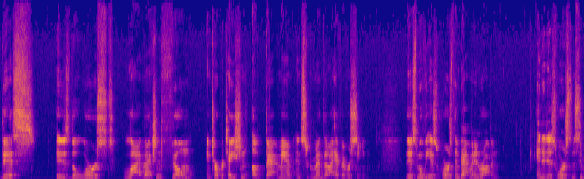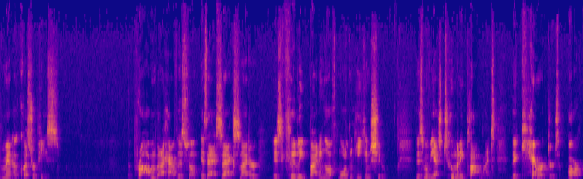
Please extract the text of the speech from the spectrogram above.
this is the worst live action film interpretation of Batman and Superman that I have ever seen. This movie is worse than Batman and Robin, and it is worse than Superman A Quest for Peace. The problem that I have with this film is that Zack Snyder is clearly biting off more than he can chew. This movie has too many plot lines. The characters are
